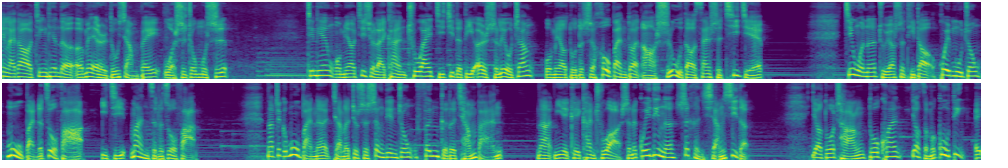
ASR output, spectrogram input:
迎来到今天的俄美尔独享杯，我是周牧师。今天我们要继续来看出埃及记的第二十六章，我们要读的是后半段啊，十五到三十七节。经文呢，主要是提到会幕中木板的做法以及幔子的做法。那这个木板呢，讲的就是圣殿中分隔的墙板。那你也可以看出啊，神的规定呢是很详细的，要多长多宽，要怎么固定，哎，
